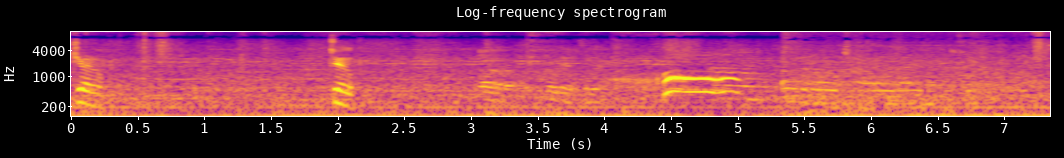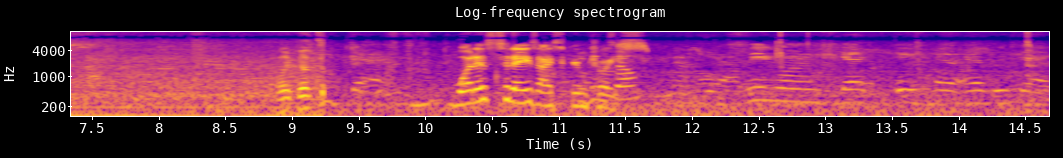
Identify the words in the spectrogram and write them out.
Joe. Joe. Like that's What is today's ice cream choice? we're going to get eat every day.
